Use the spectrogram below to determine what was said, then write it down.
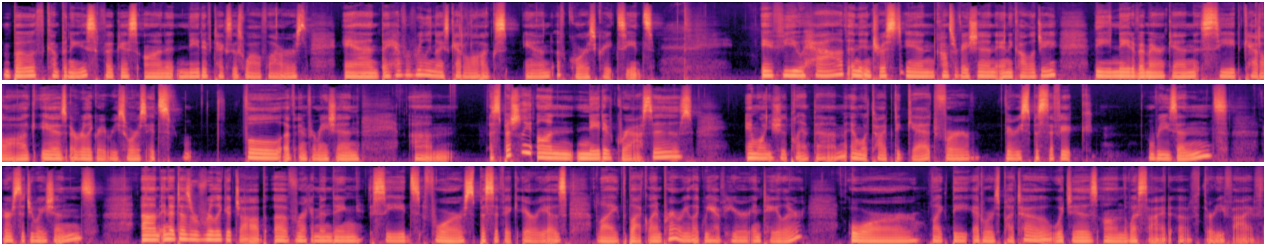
Both companies focus on native Texas wildflowers, and they have really nice catalogs and, of course, great seeds. If you have an interest in conservation and ecology, the Native American Seed Catalog is a really great resource. It's full of information, um, especially on native grasses and why you should plant them and what type to get for very specific reasons or situations. Um, and it does a really good job of recommending seeds for specific areas like the Blackland Prairie, like we have here in Taylor, or like the Edwards Plateau, which is on the west side of 35.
